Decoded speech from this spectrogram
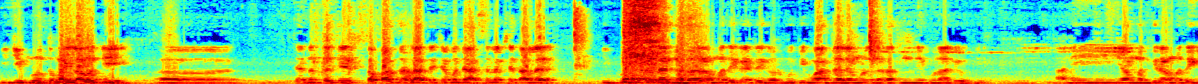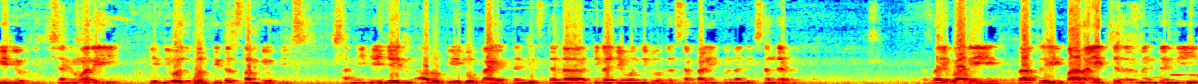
ही जी मृत महिला होती त्यानंतर जे तपास झाला त्याच्यामध्ये असं लक्षात आलं की मृत घरामध्ये काहीतरी घरगुती वाद झाल्यामुळे घरातून निघून आली होती. आणि या मंदिरामध्ये गेली होती. शनिवारी ती दिवसभर तिथंच थांबली होती. आणि हे जे आरोपी लोक आहेत त्यांनीच त्यांना तिला जेवण दिलं होतं सकाळी पण आणि संध्याकाळी पण. रविवारी रात्री बारा एकच्या दरम्यान त्यांनी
